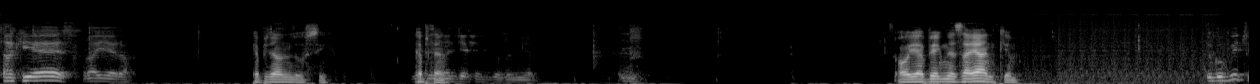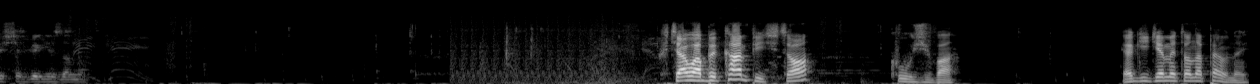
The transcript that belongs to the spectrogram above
Tak jest, frajera. Kapitan Lucy. Kapitan. Jeden na 10 go zabiłem. O, ja biegnę za Jankiem. Tylko wyczyść jak biegniesz za mną. Chciałaby kampić, co? Kuźwa. Jak idziemy, to na pełnej.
